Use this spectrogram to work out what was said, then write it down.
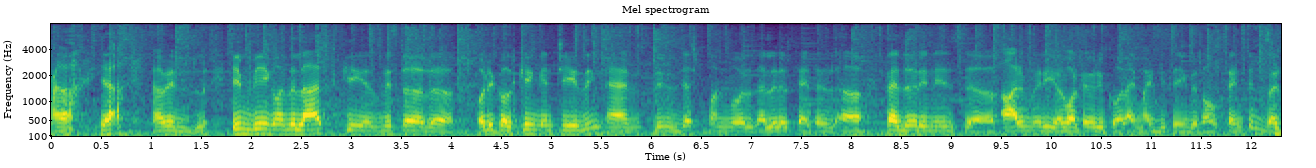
uh, yeah, I mean, him being on the last king, Mr. Uh, what do you call king and chasing, and this is just one more a little feather, uh, feather in his uh, armory or whatever you call. I might be saying the wrong sentence, but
